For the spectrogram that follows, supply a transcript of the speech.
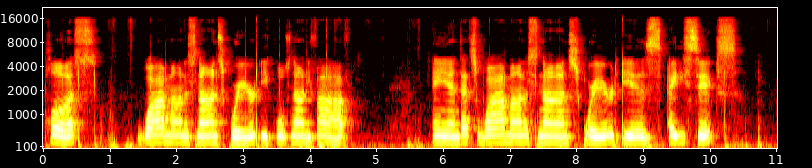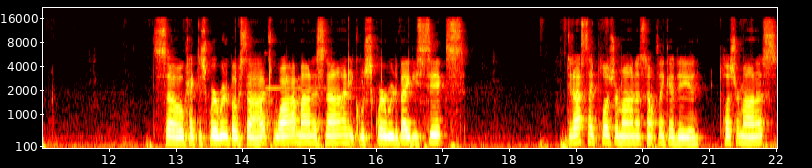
plus y minus 9 squared equals 95. And that's y minus 9 squared is 86. So take the square root of both sides. y minus 9 equals square root of 86. Did I say plus or minus? I don't think I did. Plus or minus.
